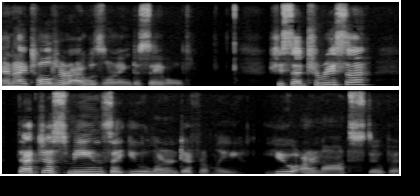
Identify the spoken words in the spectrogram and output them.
and I told her I was learning disabled. She said, Teresa, that just means that you learn differently. You are not stupid.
